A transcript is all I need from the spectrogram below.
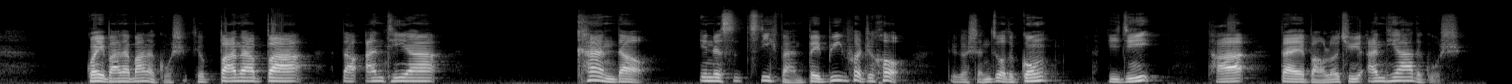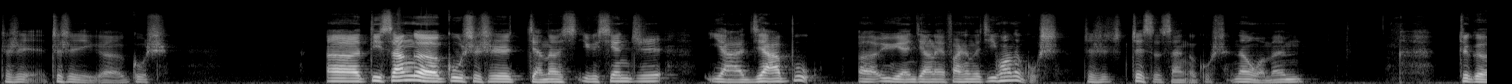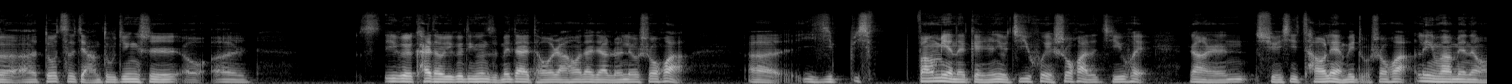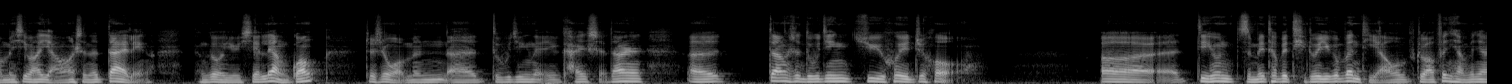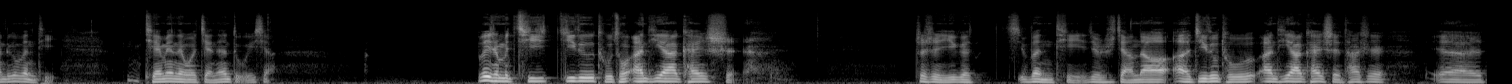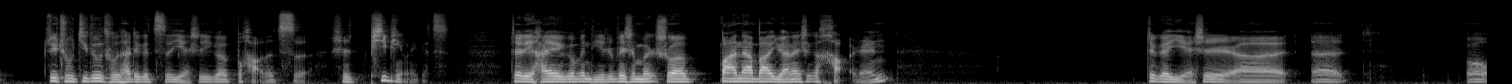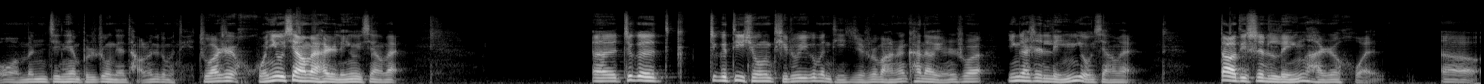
关于巴拿巴的故事，就巴拿巴到安提阿，看到因着斯蒂凡被逼迫之后，这个神做的功，以及他带保罗去安提阿的故事，这是这是一个故事。呃，第三个故事是讲到一个先知雅加布，呃，预言将来发生的饥荒的故事。这是这是三个故事。那我们这个呃多次讲读经是呃一个开头，一个弟兄姊妹带头，然后大家轮流说话，呃，以及方面呢给人有机会说话的机会，让人学习操练为主说话。另一方面呢，我们希望仰望神的带领，能够有一些亮光。这是我们呃读经的一个开始。当然，呃，当时读经聚会之后，呃，弟兄姊妹特别提出一个问题啊，我主要分享分享这个问题。前面呢，我简单读一下：为什么基基督徒从安提阿开始？这是一个问题，就是讲到呃，基督徒安提阿开始，它是呃，最初基督徒，它这个词也是一个不好的词。是批评的一个词。这里还有一个问题是，为什么说巴拿巴原来是个好人？这个也是呃呃，我我们今天不是重点讨论这个问题，主要是魂游向外还是灵游向外？呃，这个这个弟兄提出一个问题，就是网上看到有人说应该是灵游向外，到底是灵还是魂？呃，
